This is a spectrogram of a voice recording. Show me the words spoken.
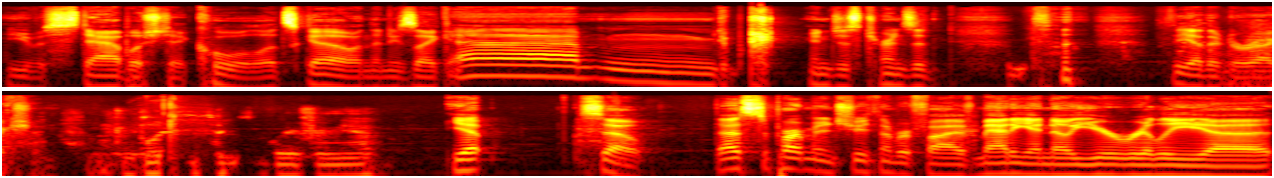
you've established it, cool, let's go. And then he's like, ah, mm, and just turns it the other direction. Completely takes away from you. Yep. So that's Department of Truth number five. Maddie, I know you're really uh,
